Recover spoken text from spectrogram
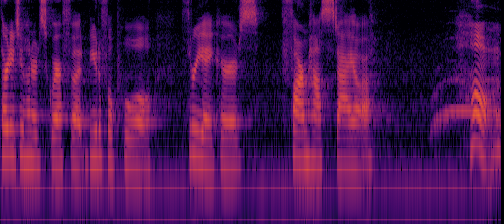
3,200 square foot, beautiful pool, three acres, farmhouse style home.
